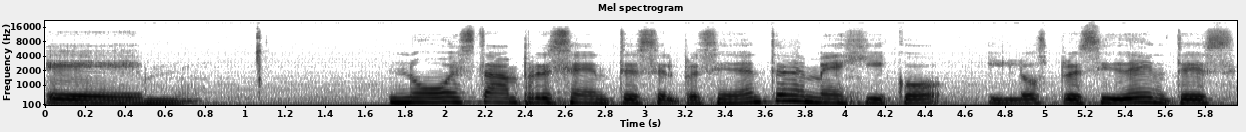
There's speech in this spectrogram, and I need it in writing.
eh, no están presentes el presidente de México y los presidentes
